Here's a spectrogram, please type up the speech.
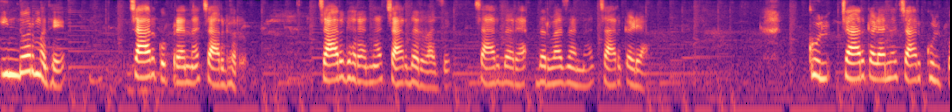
इंदोरमध्ये चार कोपऱ्यांना चार घरं. चार घरांना चार दरवाजे. चार दऱ्या दरवाजांना चार कड्या. कुल चार कड्यानं चार कुलप.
